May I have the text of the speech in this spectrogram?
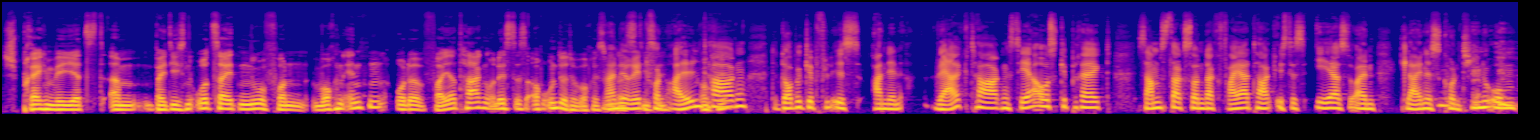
Sprechen wir jetzt ähm, bei diesen Uhrzeiten nur von Wochenenden oder Feiertagen oder ist das auch unter der Woche so? Nein, wir reden von allen okay. Tagen. Der Doppelgipfel ist an den Werktagen sehr ausgeprägt. Samstag, Sonntag, Feiertag ist es eher so ein kleines Kontinuum,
